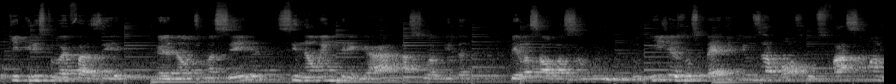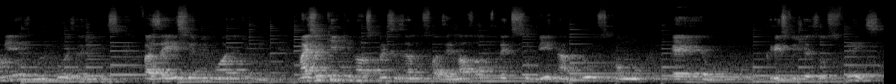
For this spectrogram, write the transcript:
O que Cristo vai fazer é, na última ceia, se não entregar a sua vida pela salvação do mundo? E Jesus pede que os apóstolos façam a mesma coisa, eles fazer isso em memória de mim. Mas o que, que nós precisamos fazer? Nós vamos ter que subir na cruz como é, o Cristo Jesus fez?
